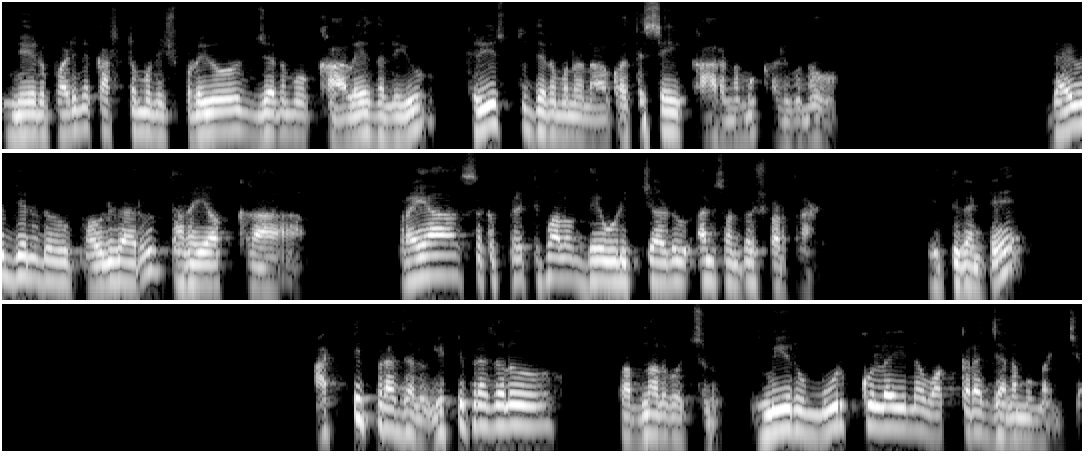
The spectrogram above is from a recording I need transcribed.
నేను పడిన కష్టము నిష్ప్రయోజనము కాలేదనియు క్రీస్తు దినమున నాకు అతిశయ కారణము కలుగును. దైవజనుడు పౌలు గారు తన యొక్క ప్రయాసకు ప్రతిఫలం దేవుడిచ్చాడు అని సంతోషపడుతున్నాడు. ఎందుకంటే అట్టి ప్రజలు ఎట్టి ప్రజలు? పద్నాలుగు వచ్చును. మీరు మూర్ఖులైన వక్ర జనము మధ్య.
